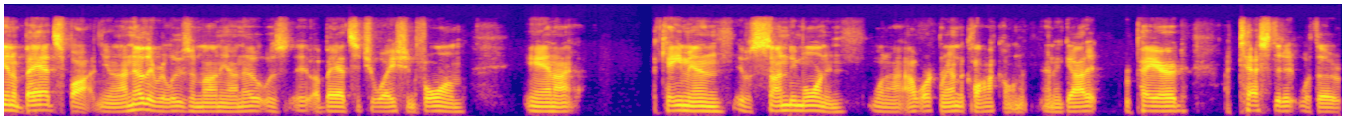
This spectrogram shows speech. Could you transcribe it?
in a bad spot. You know, I know they were losing money. I know it was eh, a bad situation for them. And I, I came in, it was Sunday morning when I, I worked around the clock on it and I got it repaired. I tested it with a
